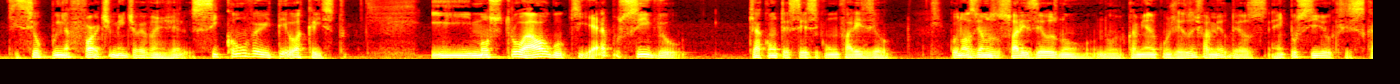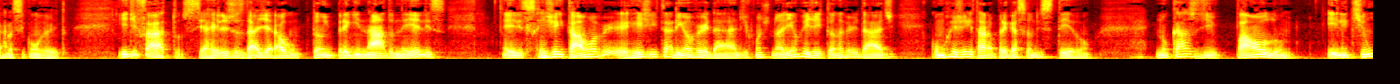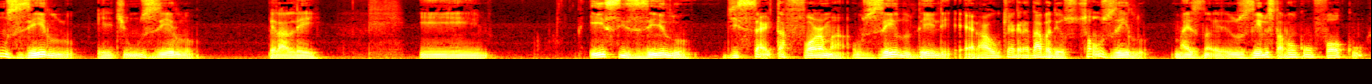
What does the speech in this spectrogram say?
que se opunha fortemente ao Evangelho, se converteu a Cristo e mostrou algo que era possível que acontecesse com um fariseu. Quando nós vemos os fariseus no, no caminhando com Jesus, a gente fala: Meu Deus, é impossível que esses caras se convertam. E de fato, se a religiosidade era algo tão impregnado neles, eles rejeitavam a, rejeitariam a verdade, continuariam rejeitando a verdade, como rejeitaram a pregação de Estevão. No caso de Paulo, ele tinha um zelo, ele tinha um zelo pela lei. E esse zelo, de certa forma, o zelo dele era algo que agradava a Deus, só o zelo, mas os zelos estavam com foco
